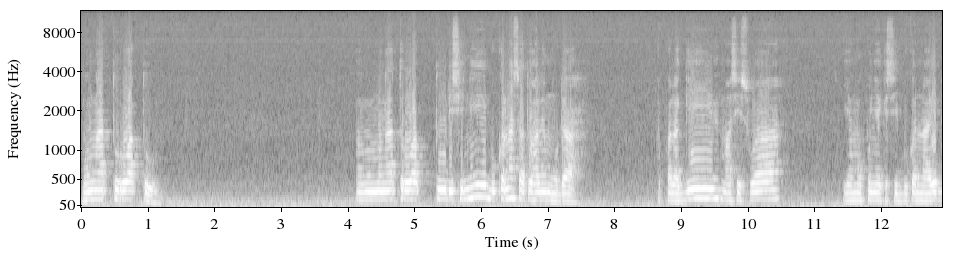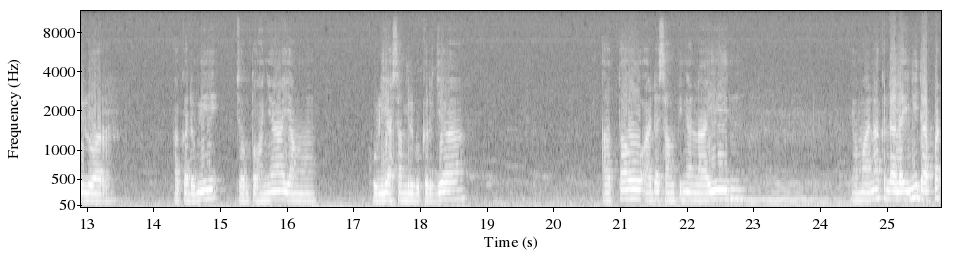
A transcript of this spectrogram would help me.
mengatur waktu. Mengatur waktu di sini bukanlah suatu hal yang mudah. Apalagi mahasiswa yang mempunyai kesibukan lain di luar akademi, contohnya yang kuliah sambil bekerja atau ada sampingan lain yang mana kendala ini dapat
